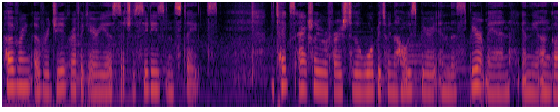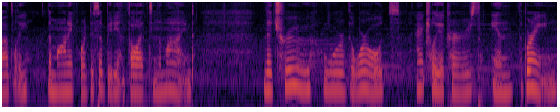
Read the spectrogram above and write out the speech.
hovering over geographic areas such as cities and states. The text actually refers to the war between the Holy Spirit and the spirit man and the ungodly, demonic, or disobedient thoughts in the mind. The true war of the worlds actually occurs in the brain.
